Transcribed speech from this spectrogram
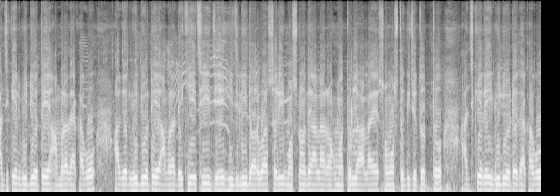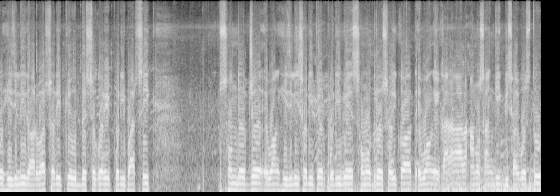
আজকের ভিডিওতে আমরা দেখাবো। আগের ভিডিওতে আমরা দেখিয়েছি যে হিজলি দরবার শরীফ, মসনদে আলা, রহমতুল্লাহ আলাহের সমস্ত কিছু তথ্য। আজকের এই ভিডিওতে দেখাবো হিজলি দরবার শরীফকে উদ্দেশ্য করে পরিপার্শ্বিক সৌন্দর্য এবং হিজলি শরীফের পরিবেশ, সমুদ্র সৈকত এবং এখানকার আনুষাঙ্গিক বিষয়বস্তু।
